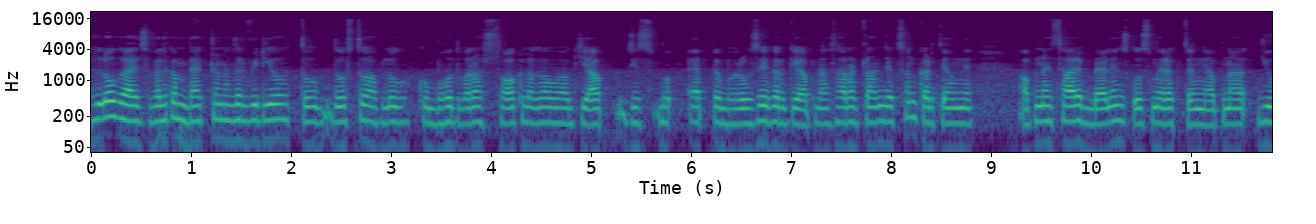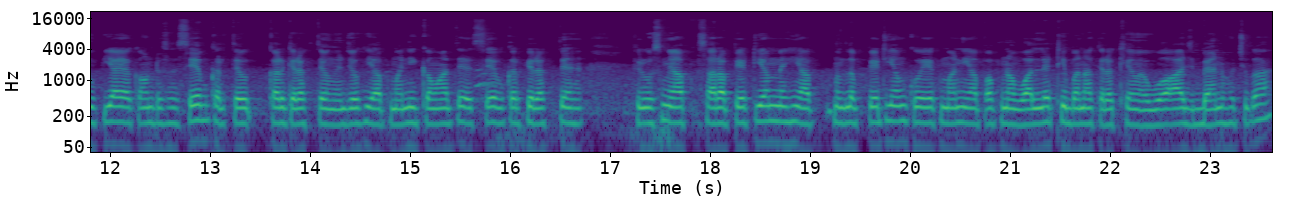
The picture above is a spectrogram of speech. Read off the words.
Hello guys welcome back to another video तो दोस्तों, आप लोगों को बहुत बड़ा शौक लगा होगा कि आप जिस ऐप पे भरोसे करके अपना सारा ट्रांजैक्शन करते होंगे, अपने सारे बैलेंस को उसमें रखते होंगे, अपना यूपीआई अकाउंट उसमें सेव करते करके रखते होंगे, जो कि आप मनी कमाते सेव करके रखते हैं। फिर उसमें आप सारा पेटीएम में ही आप मतलब पेटीएम को एक मनी आप अपना वॉलेट ही बना के रखे हुए हैं। वो आज बैन हो चुका है।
